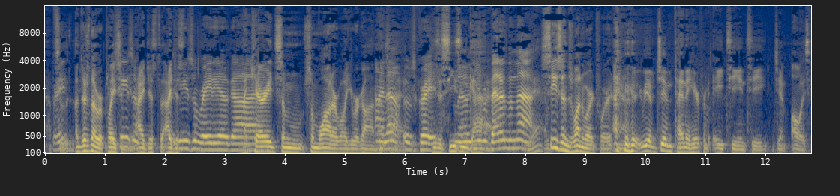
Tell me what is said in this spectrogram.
Absolutely. Uh, There's no replacing He's it. a- I just, I just, he's a radio guy. I carried some some water while you were gone. I know. all. It was great. He's a seasoned no, guy. You were better than that. Yeah. Season's one word for it. yeah. we have Jim Penna here from AT&T. Jim, always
